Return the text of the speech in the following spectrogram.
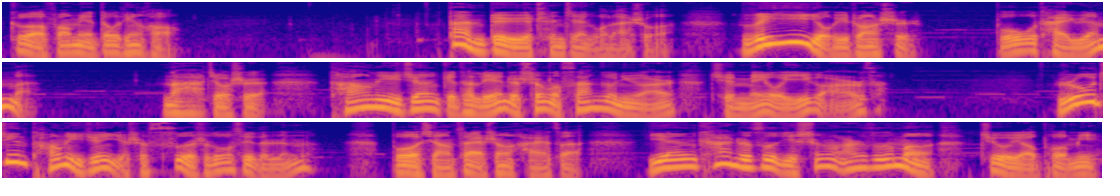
各方面都挺好。但对于陈建国来说，唯一有一桩事不太圆满，那就是唐丽娟给他连着生了三个女儿，却没有一个儿子。如今唐丽娟也是四十多岁的人了，不想再生孩子，眼看着自己生儿子的梦就要破灭。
